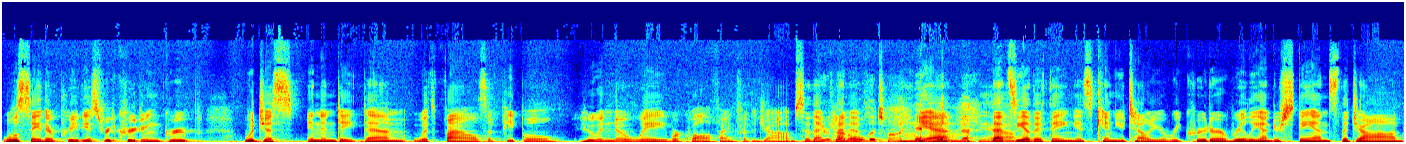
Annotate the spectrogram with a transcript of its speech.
will say their previous recruiting group would just inundate them with files of people who in no way were qualified for the job. So that kind that of all the time. yeah, Yeah. that's the other thing is can you tell your recruiter really understands the job?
